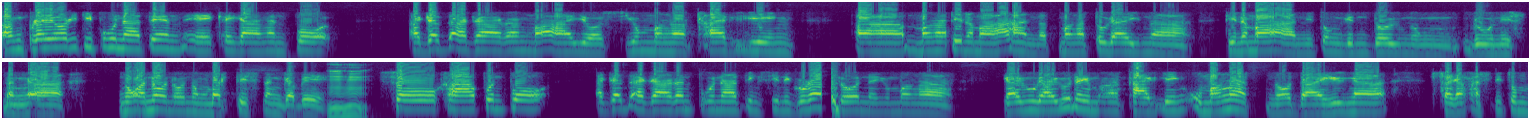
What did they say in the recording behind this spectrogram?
ang priority po natin, eh, kailangan po agad-agarang maayos yung mga carrying ah, mga tinamaan at mga tulay na tinamaan nitong lindol nung lunes ng ah, nung ano no nung Martes ng gabi. Mhm. So kahapon po agad-agaran po nating sinigurado na yung mga lalo-lalo na yung mga carrying umangat no dahil nga sa lakas nitong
